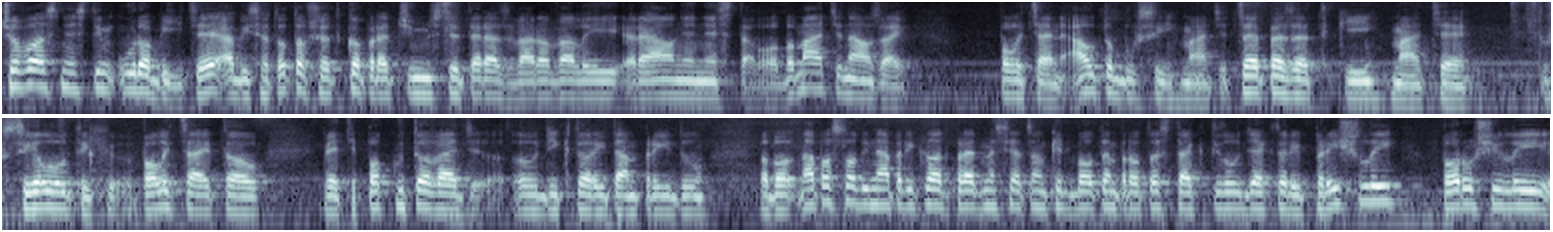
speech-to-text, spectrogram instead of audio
čo vlastne s tým urobíte, aby sa toto všetko, pred čím ste teraz varovali, reálne nestalo? Lebo máte naozaj policajné autobusy, máte cpz máte tú silu tých policajtov, viete pokutovať ľudí, ktorí tam prídu. Lebo naposledy napríklad pred mesiacom, keď bol ten protest, tak tí ľudia, ktorí prišli, porušili e,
